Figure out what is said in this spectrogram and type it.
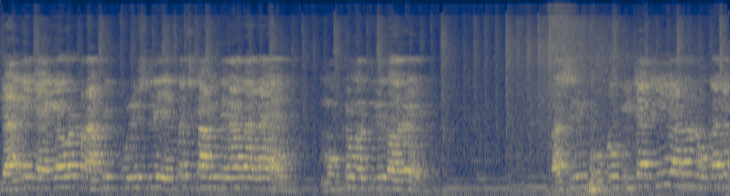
ज्याने जागेवर ट्रॅफिक पोलीसले एकच काम देण्यात आलं आहे मुख्यमंत्रीद्वारे का फोटो खिचायची आणि लोकांच्या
